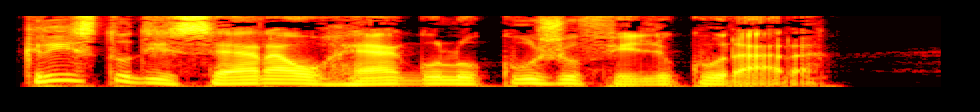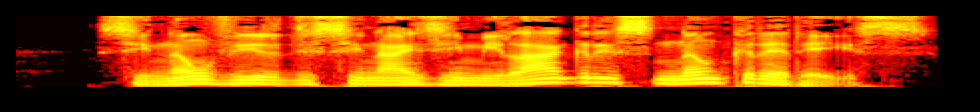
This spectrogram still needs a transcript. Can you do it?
Cristo dissera ao régulo cujo filho curara: Se não virdes sinais e milagres, não crereis.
